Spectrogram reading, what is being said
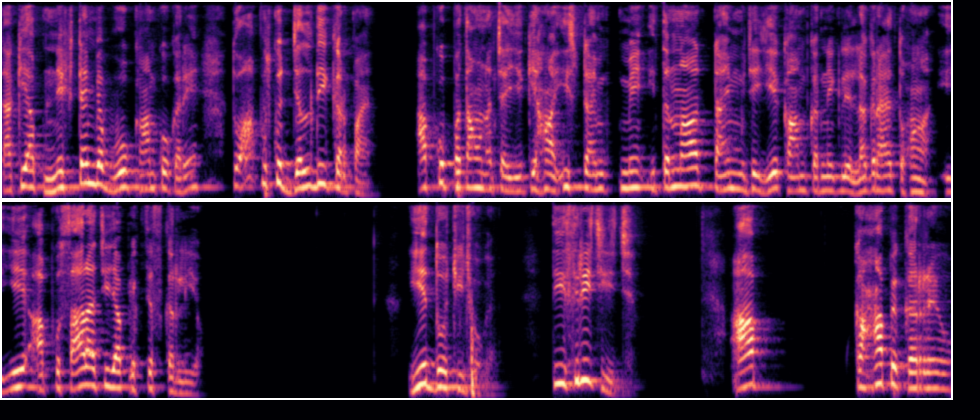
ताकि आप नेक्स्ट टाइम जब वो काम को करें तो आप उसको जल्दी कर पाए। आपको पता होना चाहिए कि हाँ इस टाइम में इतना टाइम मुझे ये काम करने के लिए लग रहा है तो हाँ ये आपको सारा चीज़ आप एक्सेस कर लियो ये दो चीज़ हो गए। तीसरी चीज़, आप कहाँ पे कर रहे हो?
